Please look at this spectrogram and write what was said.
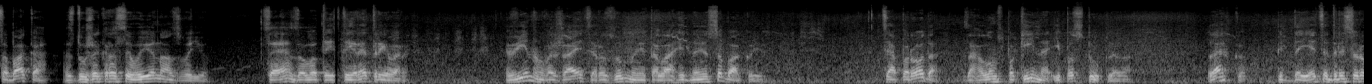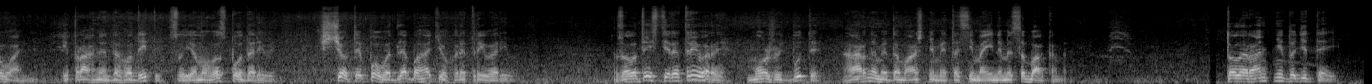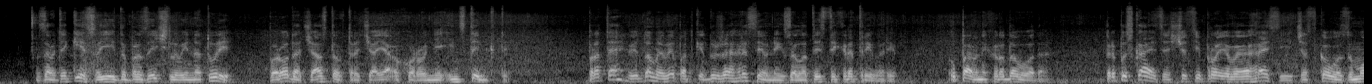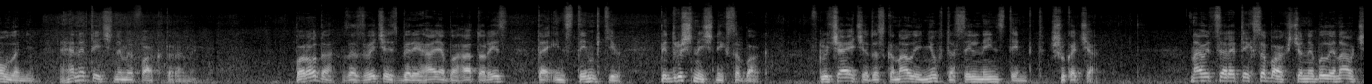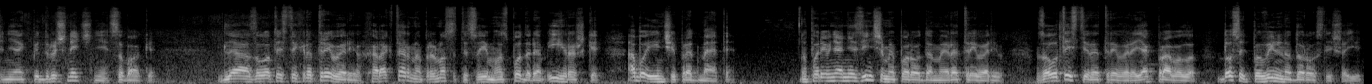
Собака з дуже красивою назвою. Це золотистий ретривер. Він вважається розумною та лагідною собакою. Ця порода загалом спокійна і поступлива. Легко піддається дресируванню і прагне догодити своєму господареві, що типово для багатьох ретриверів. Золотисті ретривери можуть бути гарними домашніми та сімейними собаками. Толерантні до дітей. Завдяки своїй доброзичливій натурі порода часто втрачає охоронні інстинкти. Проте відомі випадки дуже агресивних золотистих ретриверів у певних родоводах. Припускається, що ці прояви агресії частково зумовлені генетичними факторами. Порода зазвичай зберігає багато рис та інстинктів підручничних собак, включаючи досконалий нюх та сильний інстинкт шукача. Навіть серед тих собак, що не були навчені як підручничні собаки, для золотистих ретриверів характерно приносити своїм господарям іграшки або інші предмети. У порівнянні з іншими породами ретриверів, золотисті ретривери, як правило, досить повільно дорослішають.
